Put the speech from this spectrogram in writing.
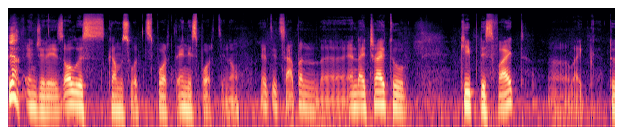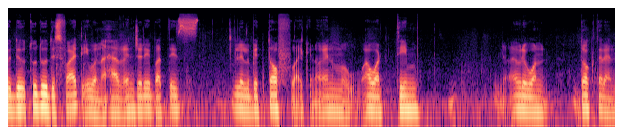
Yeah. Injuries always comes with sport, any sport, you know. It, it's happened, uh, and I try to keep this fight, uh, like to do to do this fight. Even I have injury, but it's a little bit tough, like you know. And our team, everyone, doctor and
